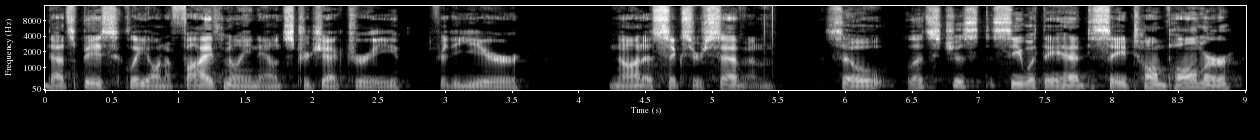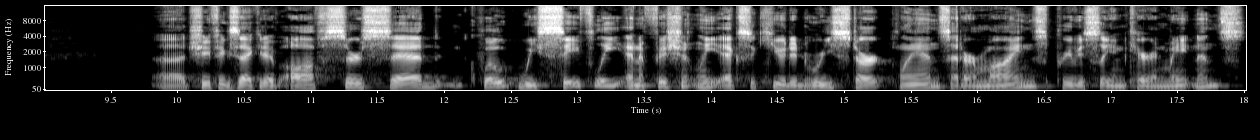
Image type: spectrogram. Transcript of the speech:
That's basically on a 5 million ounce trajectory for the year, not a six or seven. So let's just see what they had to say. Tom Palmer, uh, chief executive officer said, quote, we safely and efficiently executed restart plans at our mines previously in care and maintenance,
